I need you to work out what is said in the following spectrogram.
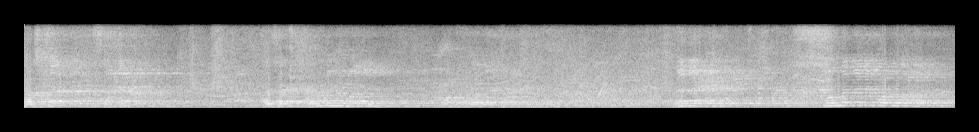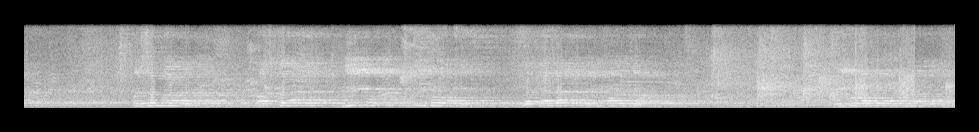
first time, second, I second, I don't remember what the third time. Then, so many reporters are there. Question mark there. First time, Vivo, Vivo only. Second time, Vivo job. Vivo only, Vivo only.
